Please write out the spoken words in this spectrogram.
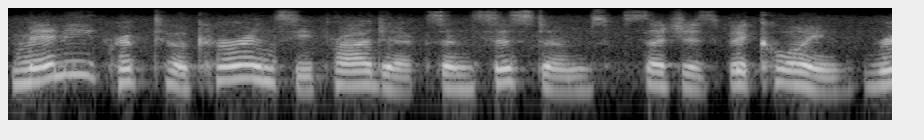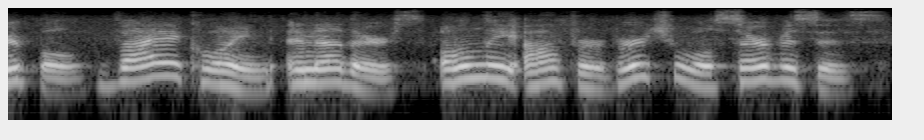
Many cryptocurrency projects and systems, such as Bitcoin, Ripple, Viacoin, and others, only offer virtual services.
